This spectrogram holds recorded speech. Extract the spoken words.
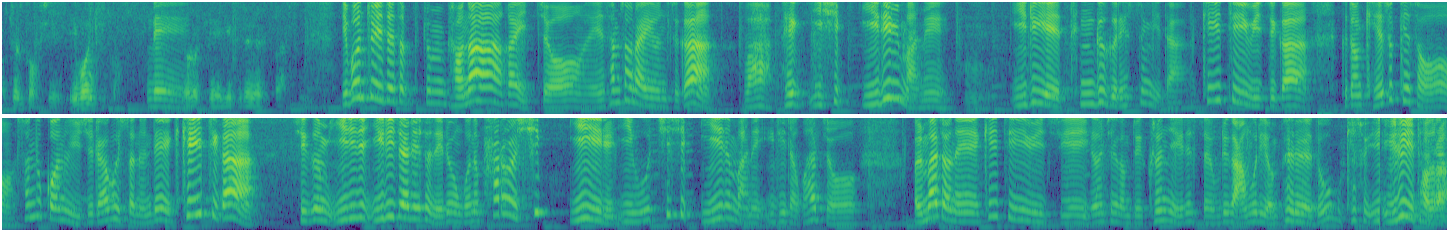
어쩔 수 없이 이번 주도 네. 이렇게 얘기 드려야 될 것 같습니다. 이번 주에 이제 좀- 좀 변화가 있죠. 예, 삼성 라이온즈가 와 121일 만에 음. 1위에 등극을 했습니다. KT 위즈가 그동안 계속해서 선두권을 유지를 하고 있었는데 KT가 지금 1위, 1위 자리에서 내려온 거는 8월 12일 이후 72일 만에 1위라고 하죠. 얼마 전에 KT 위즈의 이강철 감독이 그런 얘기를 했어요. 우리가 아무리 연패를 해도 계속 1위더라.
